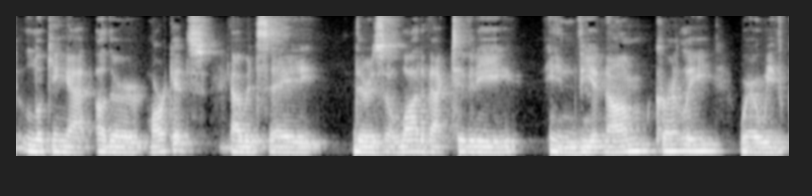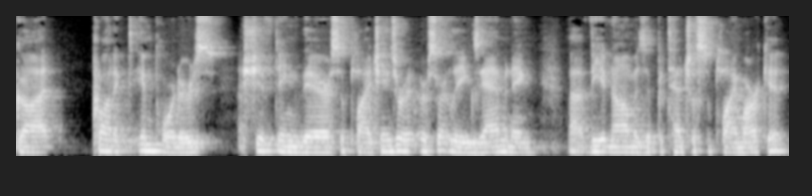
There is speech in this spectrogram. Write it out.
looking at other markets. I would say there's a lot of activity in Vietnam currently where we've got product importers shifting their supply chains or, or certainly examining uh, Vietnam as a potential supply market.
